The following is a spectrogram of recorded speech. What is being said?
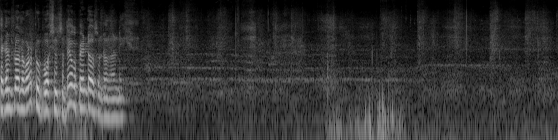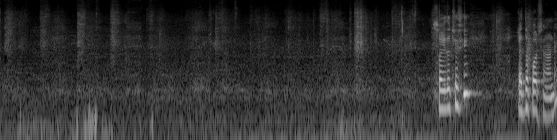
సెకండ్ ఫ్లోర్లో కూడా టూ పోర్షన్స్ ఉంటాయి. ఒక పెంట్ హౌస్ ఉంటుందండి. సో ఇది వచ్చేసి పెద్ద పోర్షన్ అండి.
